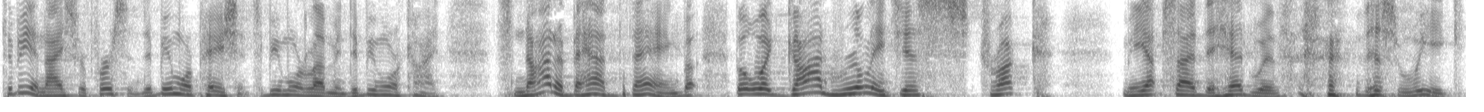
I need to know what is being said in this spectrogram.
to be a nicer person, to be more patient, to be more loving, to be more kind. It's not a bad thing, but, but what God really just struck me upside the head with this week.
